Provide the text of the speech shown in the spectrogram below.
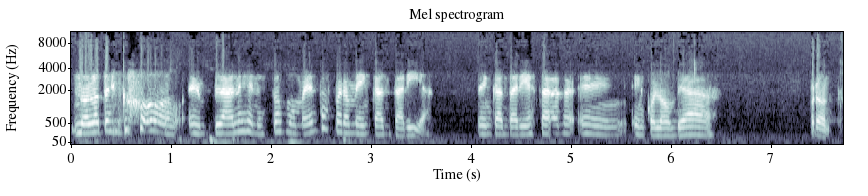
No lo tengo en planes en estos momentos, pero me encantaría. Me encantaría estar en, en Colombia pronto.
